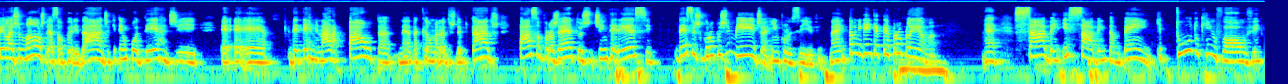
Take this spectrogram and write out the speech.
pelas mãos dessa autoridade que tem o poder de é, é, é, determinar a pauta né, da Câmara dos Deputados, passam projetos de interesse desses grupos de mídia, inclusive, né? Então ninguém quer ter problema. né, sabem e sabem também que tudo que envolve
